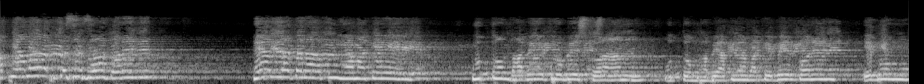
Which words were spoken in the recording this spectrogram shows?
আপনি আমার কাছে দোয়া করেন হে আল্লাহ তালা আপনি আমাকে উত্তম ভাবে প্রবেশ করান। উত্তম ভাবে আপনি আমাকে বের করেন এবং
